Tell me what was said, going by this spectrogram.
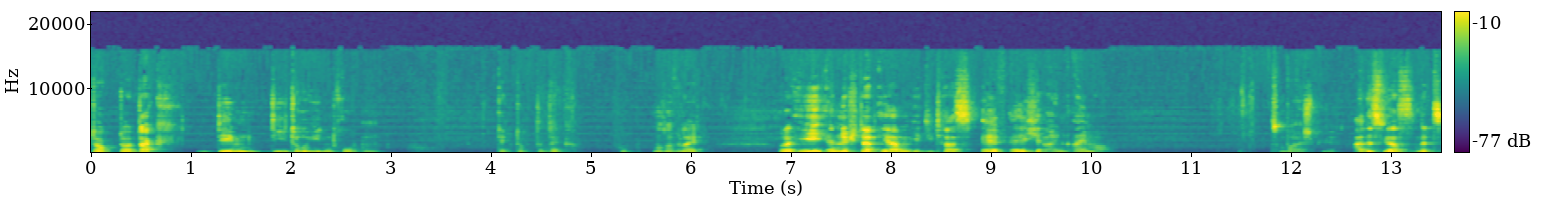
Dr. Duck, dem die Druiden drohten. Deckt Dr. Duck? Muss man vielleicht. Oder E, ernüchtert Erben Editas elf Elche einen Eimer. Zum Beispiel. Alles wie das mit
